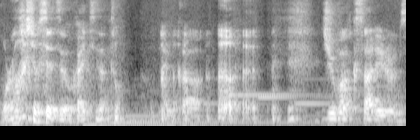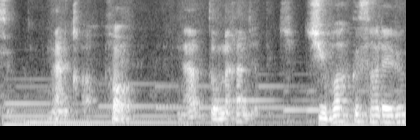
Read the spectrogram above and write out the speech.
ホラー小説を書いてたの？なんか 呪縛されるんですよ。なんかはなどんな感じだったっ呪縛される？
